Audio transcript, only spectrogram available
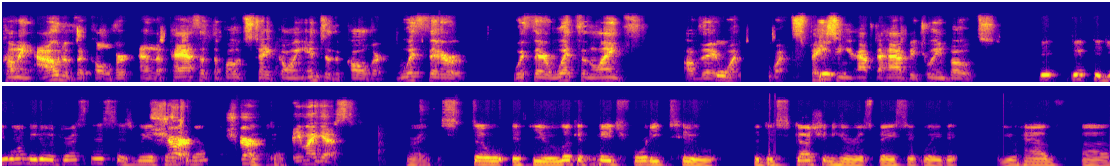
coming out of the culvert and the path that the boats take going into the culvert with their with their width and length of the what what spacing you have to have between boats. Dick, Dick, did you want me to address this as we talked Sure. about? Sure, Okay. be my guest. All right, so if you look at page forty-two, the discussion here is basically that you have, uh,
